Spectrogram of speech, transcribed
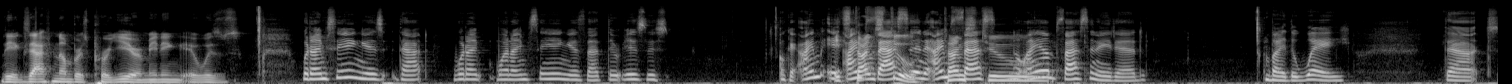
the exact numbers per year. Meaning it was What I'm saying is that what I'm what I'm saying is that there is this. Okay, I'm eh, It's I'm two. fascinated. I'm Times fas- No, I two. am fascinated by the way that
